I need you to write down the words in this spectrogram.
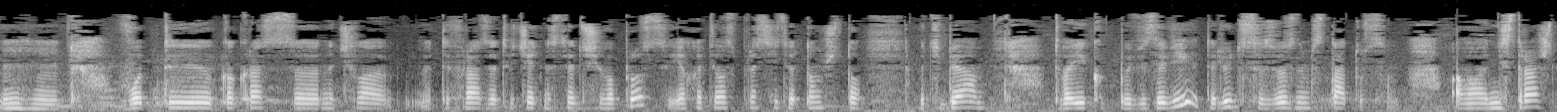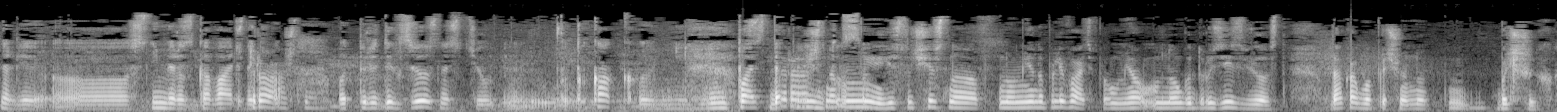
Угу. Вот ты как раз э, начала этой фразой отвечать на следующий вопрос. Я хотела спросить о том, что у тебя твои как бы визави это люди со звездным статусом. А не страшно ли э, с ними разговаривать? Страшно. Вот, вот перед их звездностью, вот как не, не упасть страшно. до плинтуса? Если честно, ну мне наплевать. У меня много друзей звезд, да, как бы причем ну, больших.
